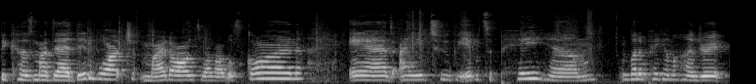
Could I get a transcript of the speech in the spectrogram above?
because my dad did watch my dogs while I was gone and I need to be able to pay him. I'm going to pay him 100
